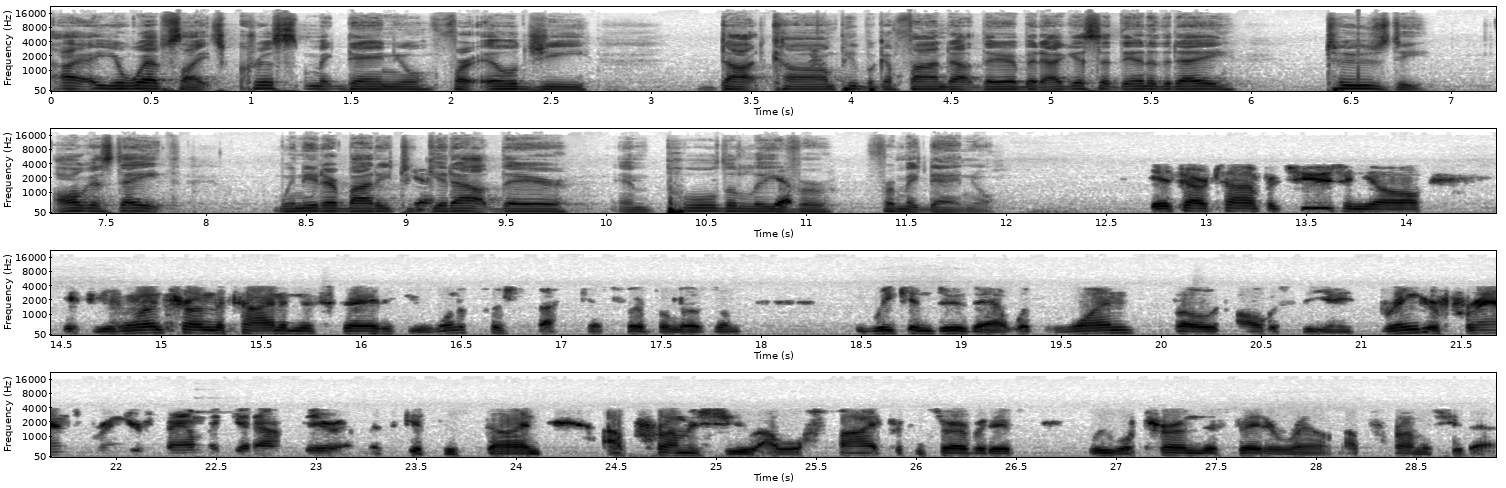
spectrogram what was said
uh, your website's Chris McDaniel for LG.com. People can find out there. But I guess at the end of the day, Tuesday, August 8th, we need everybody to Yep. get out there and pull the lever for McDaniel. It's our time for choosing, y'all. If you want to turn the tide in this state, if you want to push back against liberalism, we can do that with one vote August the 8th. Bring your friends, bring your family, get out there, and let's get this done. I promise you, I will fight for conservatives. We will turn this state around. I promise you that.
